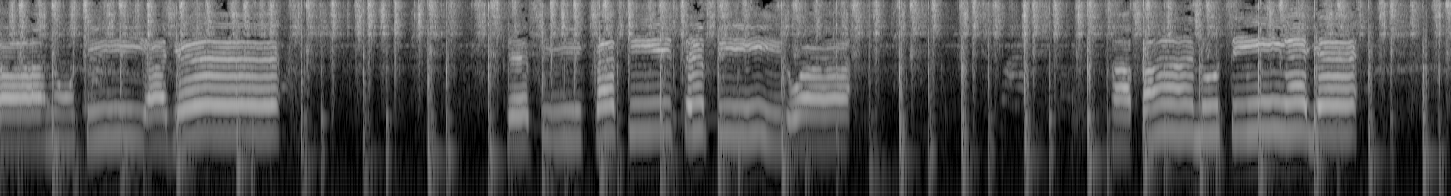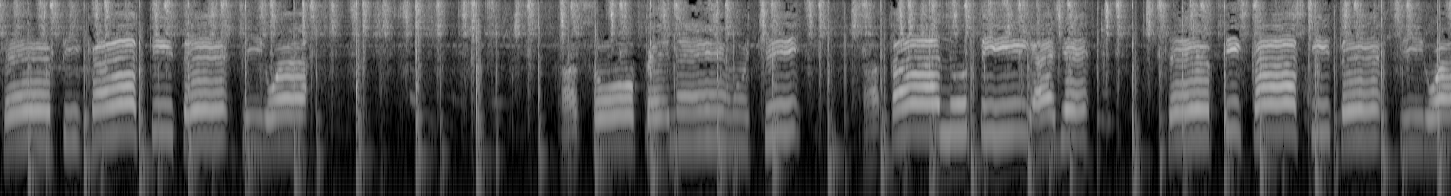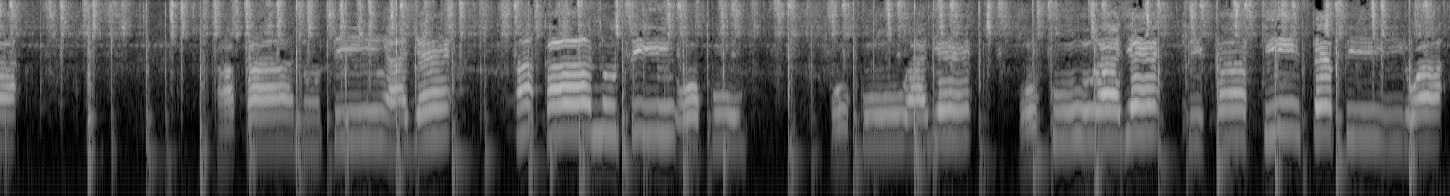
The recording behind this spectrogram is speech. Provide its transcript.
Akanuti aye Te pica aquí te pirua Akanuti aye Te pica aquí te pirua Asope ne muchi Akanuti aye Te pica aquí te pirua Akanuti aye Akanuti oku Oku aye Oku aye Pika kite pirua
